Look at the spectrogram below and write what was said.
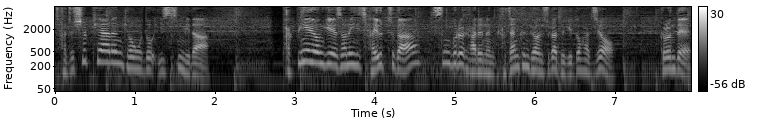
자주 실패하는 경우도 있습니다. 박빙의 경기에서는 이 자유투가 승부를 가르는 가장 큰 변수가 되기도 하죠. 그런데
